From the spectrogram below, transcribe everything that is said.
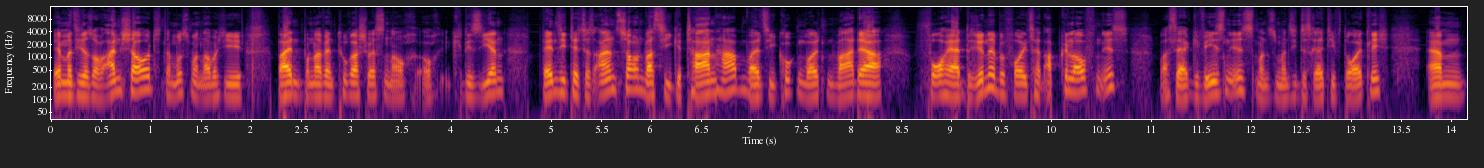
wenn man sich das auch anschaut, dann muss man, ich, die beiden Bonaventura-Schwestern auch, auch kritisieren. Wenn sie sich das anschauen, was sie getan haben, weil sie gucken wollten, war der vorher drinne, bevor die Zeit abgelaufen ist, was er gewesen ist, man, man sieht es relativ deutlich, ähm,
